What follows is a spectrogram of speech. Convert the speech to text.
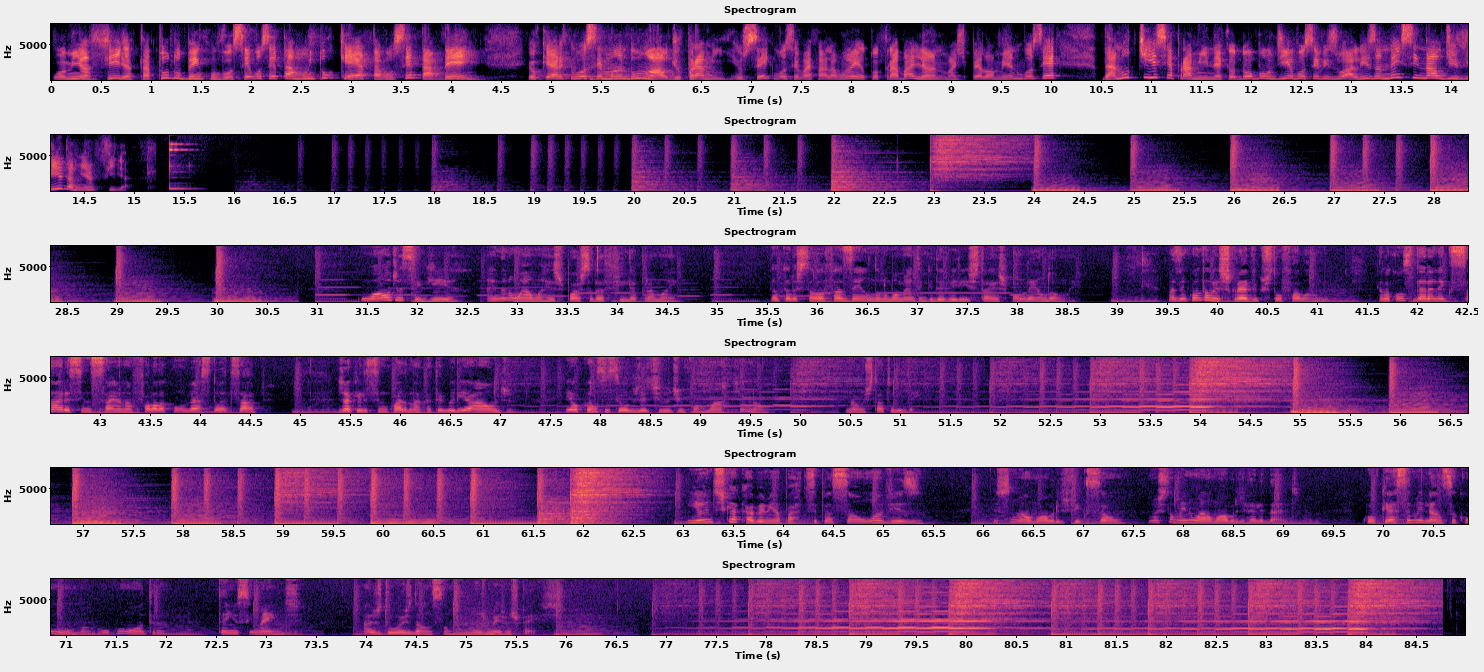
Ô, minha filha, tá tudo bem com você? Você tá muito quieta. Você tá bem? Eu quero que você mande um áudio para mim. Eu sei que você vai falar, mãe, eu tô trabalhando, mas pelo menos você dá notícia para mim, né? Que eu dou bom dia, você visualiza, nem sinal de vida, minha filha. O áudio a seguir ainda não é uma resposta da filha para a mãe. É o que ela estava fazendo no momento em que deveria estar respondendo à mãe. Mas enquanto ela escreve o que estou falando, ela considera anexar esse ensaio na fala da conversa do WhatsApp, já que ele se enquadra na categoria áudio e alcança o seu objetivo de informar que não, não está tudo bem. Antes que acabe a minha participação, um aviso. Isso não é uma obra de ficção, mas também não é uma obra de realidade. Qualquer semelhança com uma ou com outra, tenho-se em mente. As duas dançam nos mesmos pés.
